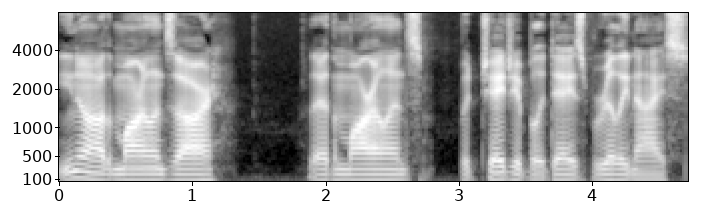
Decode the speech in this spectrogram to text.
You know how the Marlins are. They're the Marlins, but JJ Bleday is really nice.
